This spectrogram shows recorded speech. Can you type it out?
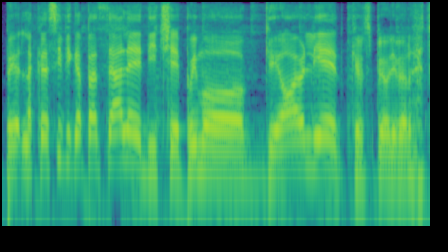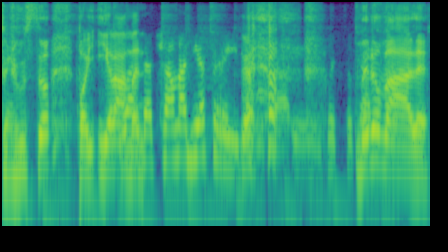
Per la classifica parziale dice primo Georlie, che spero di averlo detto Sì. giusto, poi Iraman. Guarda, c'è una diatriba in questo caso. Meno male,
